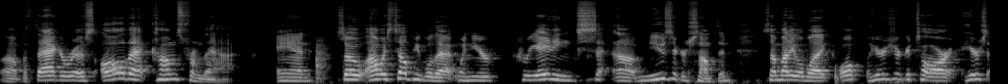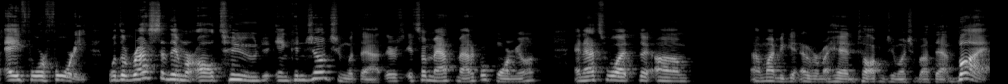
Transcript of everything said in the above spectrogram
uh, Pythagoras, all that comes from that. And so I always tell people that when you're creating uh, music or something, somebody will be like, "Well, here's your guitar. Here's A440." Well, the rest of them are all tuned in conjunction with that. There's it's a mathematical formula, and that's what the, um, I might be getting over my head talking too much about that, but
